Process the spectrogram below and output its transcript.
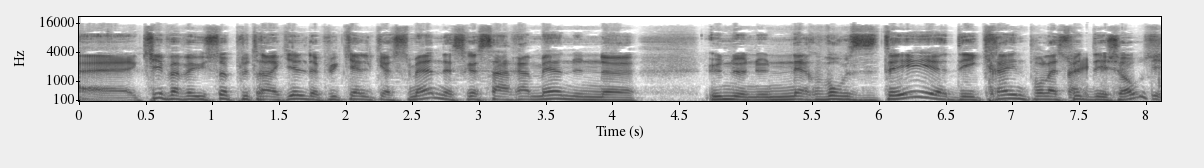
Euh, Kiev avait eu ça plus tranquille depuis quelques semaines. Est-ce que ça ramène une, une, nervosité, des craintes pour la suite ben, des choses?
